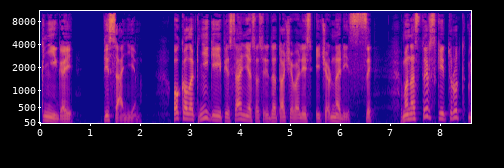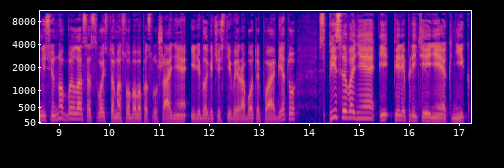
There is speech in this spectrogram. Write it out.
книгой, писанием. Около книги и писания сосредоточивались и чернорисцы. В монастырский труд внесено было со свойством особого послушания или благочестивой работы по обету списывание и переплетение книг.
